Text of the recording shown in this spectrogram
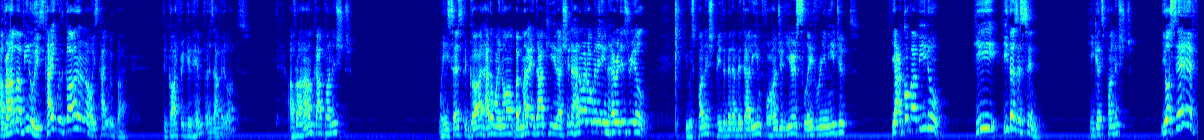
Abraham Avinu, he's tight with God or no? He's tight with God. Did God forgive him for his averot? Abraham got punished. When he says to God, how do I know? How do I know I'm going to inherit Israel? He was punished, ben Betarim, 400 years, slavery in Egypt. Yaakov Avinu, he, he does a sin. He gets punished. Yosef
